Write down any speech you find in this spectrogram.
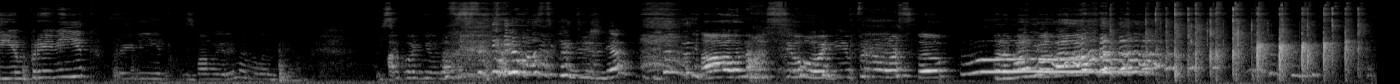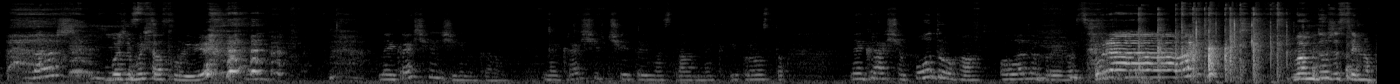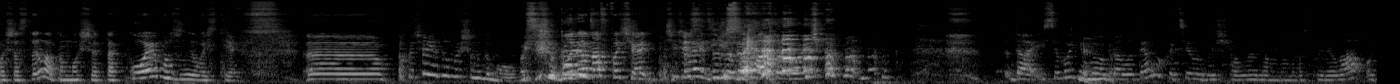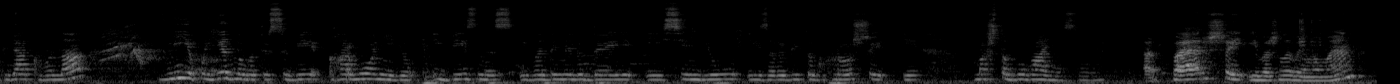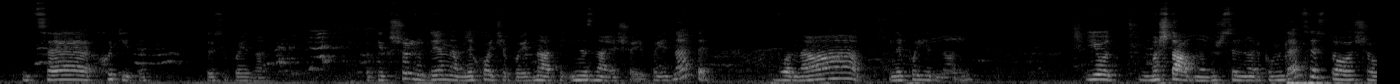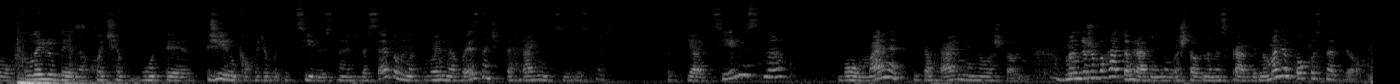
Всім привіт! Привіт! З вами Ірина Валентина. І сьогодні у нас Двіжня. А у нас сьогодні просто наш Боже, ми щасливі. найкраща жінка, найкращий вчитель, наставник і просто найкраща подруга Олена Бривас. Ура! Вам дуже сильно пощастило, тому що такої можливості. Е, хоча я думаю, що ми домовимося. Буде у нас почати Чекає дуже багато років. Да, і сьогодні ми обрали тему. Хотіли би, щоб Олена нам розповіла, от як вона вміє поєднувати в собі гармонію і бізнес, і ведення людей, і сім'ю, і заробіток грошей, і масштабування своє. Перший і важливий момент це хотіти це все поєднати. От якщо людина не хоче поєднати і не знає, що їй поєднати, вона не поєднає. І от масштабна дуже сильна рекомендація з того, що коли людина хоче бути, жінка хоче бути цілісною для себе, вона повинна визначити грані цілісності. От я цілісна, бо у мене такі-то грані налаштовані. У мене дуже багато граней налаштовано насправді, але у мене фокус на трьох.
